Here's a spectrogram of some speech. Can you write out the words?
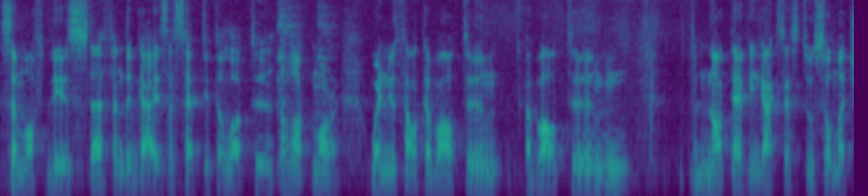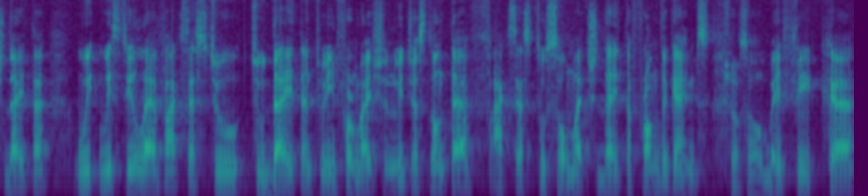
some of this stuff and the guys accept it a lot uh, a lot more. When you talk about um, about um, not having access to so much data, we, we still have access to, to data and to information. We just don't have access to so much data from the games. Sure. So Benfica,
